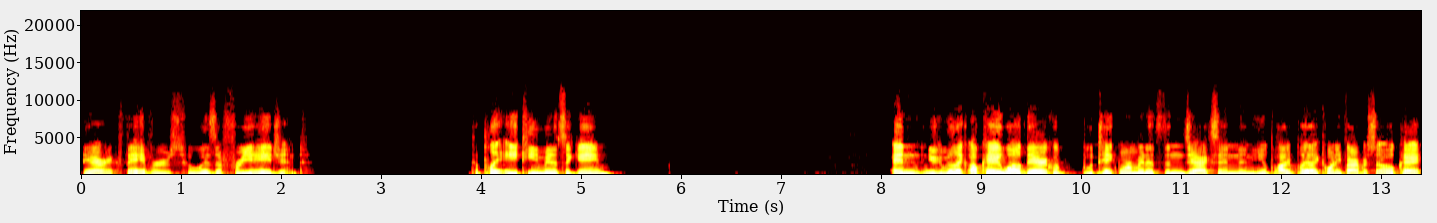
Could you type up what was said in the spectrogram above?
Derrick Favors, who is a free agent, to play 18 minutes a game? And you could be like, okay, well, Derrick would, would take more minutes than Jaxson, and he'll probably play like 25 or so. Okay,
